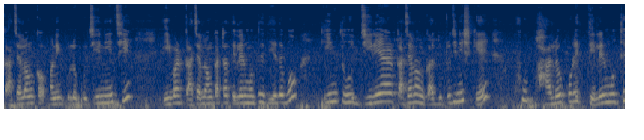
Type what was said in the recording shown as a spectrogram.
কাঁচা লঙ্কা অনেকগুলো কুচিয়ে নিয়েছি। এবার কাঁচা লঙ্কাটা তেলের মধ্যে দিয়ে দেব। কিন্তু জিরে আর কাঁচা লঙ্কা দুটো জিনিসকে খুব ভালো করে তেলের মধ্যে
